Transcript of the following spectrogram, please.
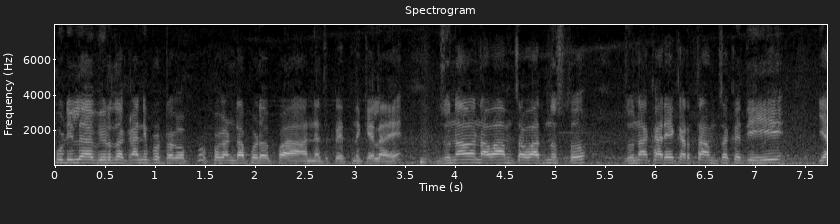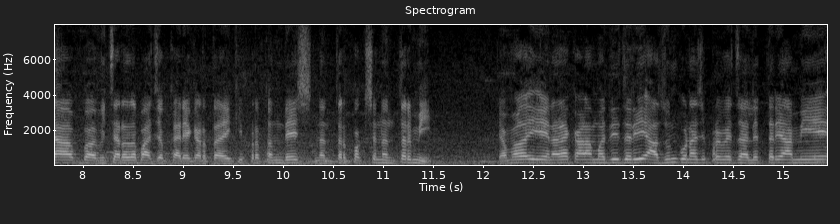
पुढील विरोधकांनी प्रोपगंडा पुढं आणण्याचा प्रयत्न केला आहे. जुना नवा आमचा वाद नसतो. जुना कार्यकर्ता आमचा कधीही या ब- विचाराचा भाजप कार्यकर्ता आहे की प्रथम देश नंतर पक्ष नंतर मी. त्यामुळे येणाऱ्या काळामध्ये जरी अजून कोणाचे प्रवेश झाले तरी आम्ही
